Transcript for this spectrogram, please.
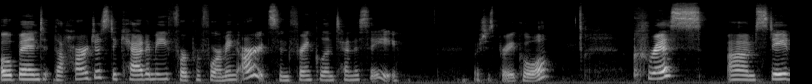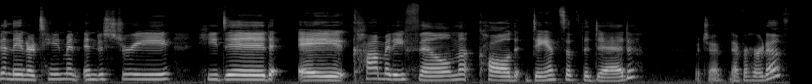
opened the Hargest Academy for Performing Arts in Franklin, Tennessee, which is pretty cool. Chris um, stayed in the entertainment industry. He did a comedy film called Dance of the Dead, which I've never heard of.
